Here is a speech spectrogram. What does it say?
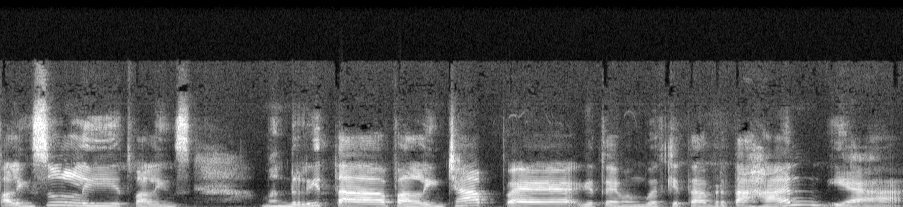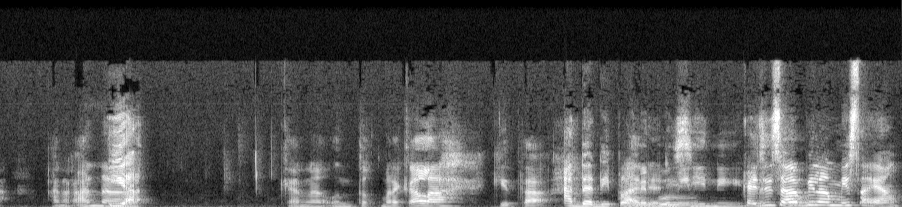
paling sulit, paling menderita, paling capek gitu yang membuat kita bertahan, ya anak-anak. Iya. Karena untuk mereka lah kita ada di planet ada di bumi ini. sini. Kayak Betul. saya bilang mi sayang,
